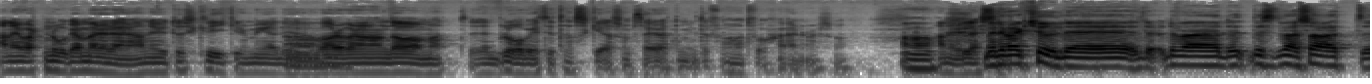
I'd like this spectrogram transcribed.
Han har ju varit noga med det där. Han är ute och skriker i media var och varannan dag om att eh, Blåvitt är taskiga som säger att de inte får ha två stjärnor. Så. Ja. Han är ju ledsen. Men det var kul. Det, det, var, det, det var så att eh,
